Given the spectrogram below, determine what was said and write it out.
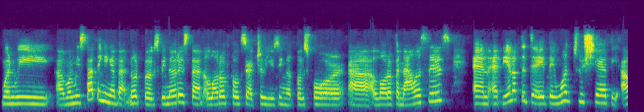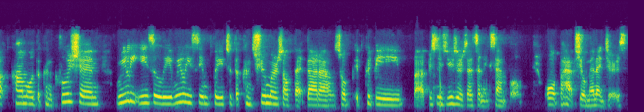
when we uh, when we start thinking about notebooks, we notice that a lot of folks are actually using notebooks for uh, a lot of analysis. And at the end of the day, they want to share the outcome or the conclusion really easily, really simply to the consumers of that data. So it could be uh, business users as an example, or perhaps your managers.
